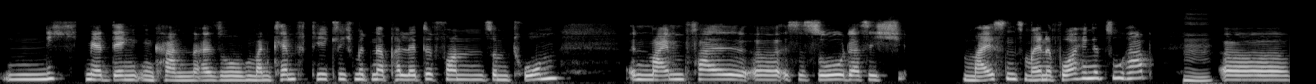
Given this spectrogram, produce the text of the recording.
nicht mehr denken kann. Also man kämpft täglich mit einer Palette von Symptomen, in meinem Fall äh, ist es so, dass ich meistens meine Vorhänge zu habe. Mhm. Äh,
